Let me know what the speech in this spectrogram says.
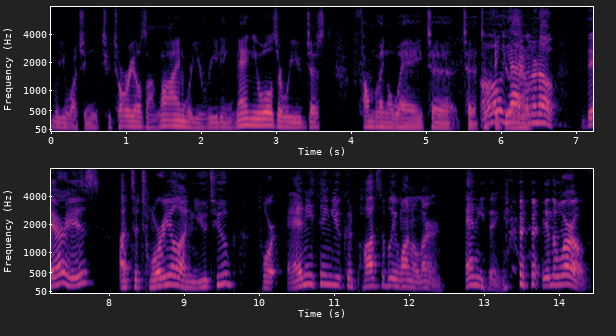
were you watching tutorials online? Were you reading manuals or were you just fumbling away to to, to oh, figure yeah, it out? No, no, no. There is a tutorial on YouTube for anything you could possibly want to learn. Anything in the world.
